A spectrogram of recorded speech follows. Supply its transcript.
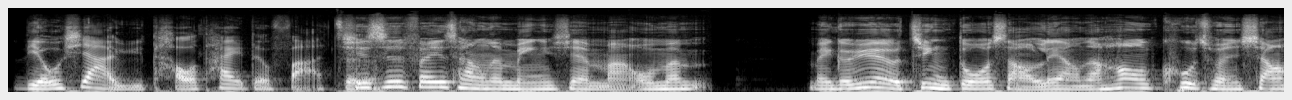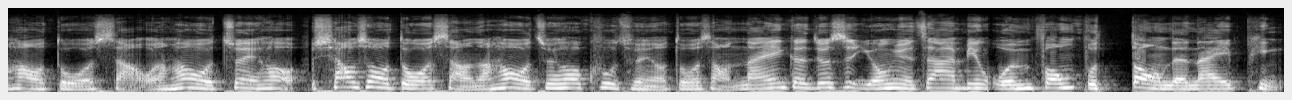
留下与淘汰的法则？其实非常的明显嘛，我们。每个月有进多少量，然后库存消耗多少，然后我最后销售多少，然后我最后库存有多少，哪一个就是永远在那边纹风不动的那一品？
